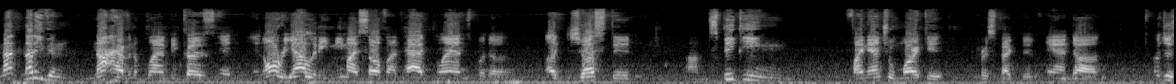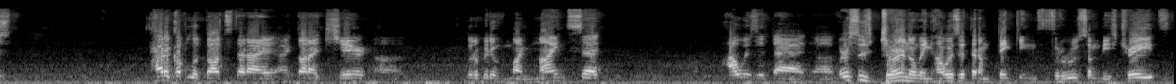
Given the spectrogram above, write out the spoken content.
not not even not having a plan because in, in all reality, me myself, I've had plans, but uh, adjusted. Um, speaking financial market perspective, and uh, I just had a couple of thoughts that I, I thought I'd share. Uh, a little bit of my mindset how is it that uh, versus journaling how is it that i'm thinking through some of these trades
